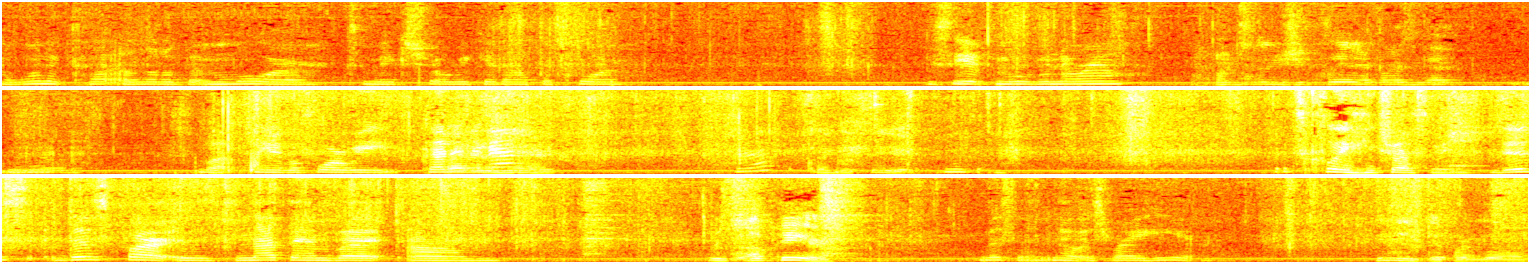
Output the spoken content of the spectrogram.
I want to cut a little bit more to make sure we get out the core. You see it moving around? Don't you think you should clean it first again? What, clean it before we cut it again? Huh? So you can see it. It's clean, trust me. This this part is nothing but um It's up here. listen, no, it's right here. You need different glove.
